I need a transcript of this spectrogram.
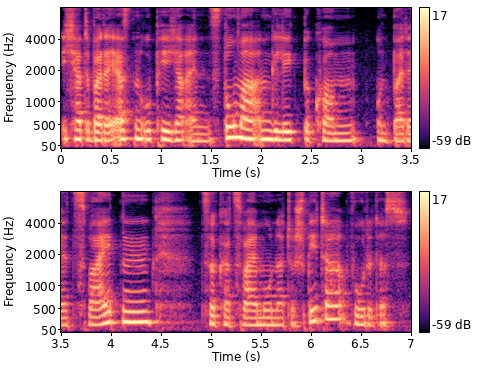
ich hatte bei der ersten OP ja einen Stoma angelegt bekommen und bei der zweiten, circa zwei Monate später, wurde das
